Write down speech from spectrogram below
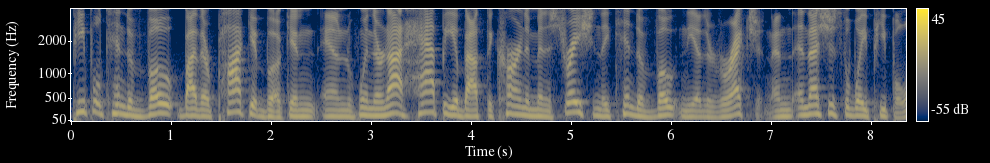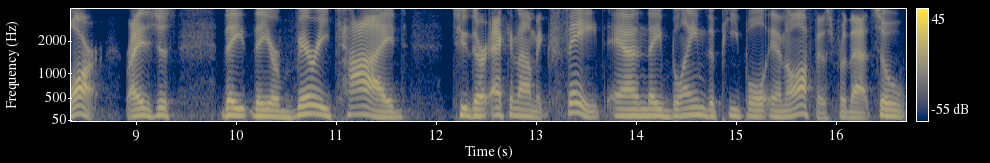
people tend to vote by their pocketbook and and when they're not happy about the current administration they tend to vote in the other direction. And and that's just the way people are right? It's just they they are very tied to their economic fate, and they blame the people in office for that. So,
